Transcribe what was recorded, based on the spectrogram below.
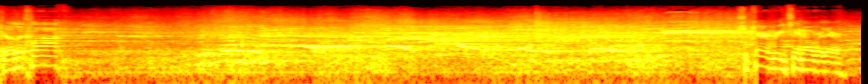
Kill the clock. She can't reach in over there.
